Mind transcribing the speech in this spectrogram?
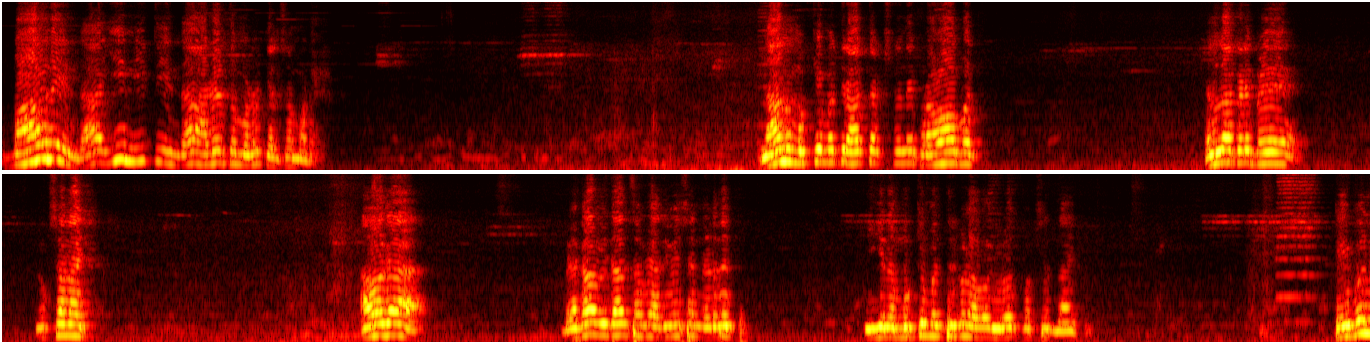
ಭಾವನೆಯಿಂದ, ಈ ನೀತಿಯಿಂದ ಆಡಳಿತ ಮಾಡೋರು ಕೆಲಸ ಮಾಡೋರು. ನಾನು ಮುಖ್ಯಮಂತ್ರಿ ಆದ ತಕ್ಷಣನೇ ಪ್ರವಾಹ ಬಂತು. ಎಲ್ಲ ಕಡೆ ಬೆಳೆ ನುಕ್ಸಾನ ಆಯ್ತು. ಆವಾಗ ಬೆಳಗಾವಿ ವಿಧಾನಸಭೆ ಅಧಿವೇಶನ ನಡೆದಿತ್ತು ಈಗಿನ ಮುಖ್ಯಮಂತ್ರಿಗಳು ಅವಾಗ ವಿರೋಧ ಪಕ್ಷದ ನಾಯಕರು. ಟೇಬಲ್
